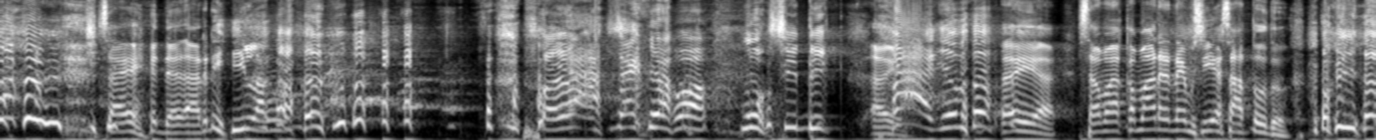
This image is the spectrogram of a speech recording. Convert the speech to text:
saya dan Ardi hilang. saya saya nggak mau mau sidik. Oh, iya. Ah, gitu. Eh, iya, sama kemarin MC-nya satu tuh. Oh iya.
